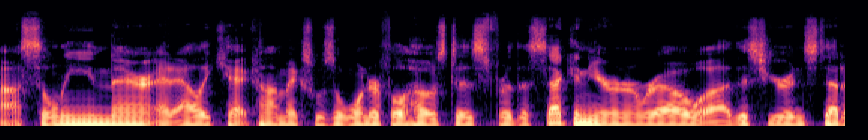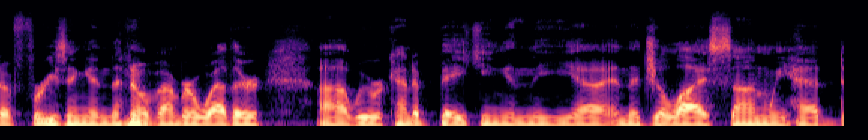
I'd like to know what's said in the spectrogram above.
uh, Celine there at Alley Cat Comics was a wonderful hostess for the second year in a row. Uh, this year, instead of freezing in the November weather, uh, we were kind of baking in the uh, in the July sun. We had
